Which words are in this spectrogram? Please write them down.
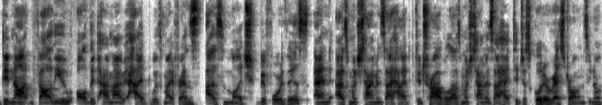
did not value all the time I had with my friends as much before this and as much time as I had to travel, as much time as I had to just go to restaurants, you know,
